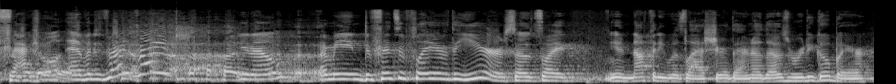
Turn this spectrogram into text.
factual triple-double. evidence. Right, right. you know, I mean, defensive player of the year. So it's like, you know, not that he was last year. That I know that was Rudy Gobert,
